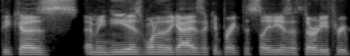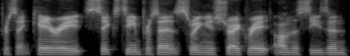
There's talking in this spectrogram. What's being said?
because I mean he is one of the guys that can break the slate. He has a 33% K rate, 16% swing and strike rate on the season.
